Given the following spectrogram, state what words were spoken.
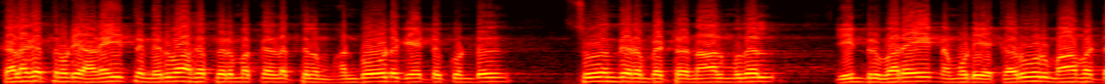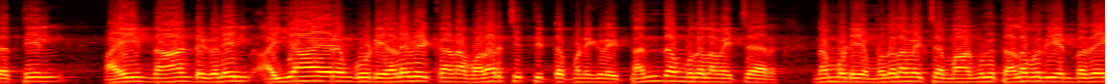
கழகத்தினுடைய அனைத்து நிர்வாக பெருமக்களிடத்திலும் அன்போடு கேட்டுக்கொண்டு சுதந்திரம் பெற்ற நாள் முதல் இன்று வரை நம்முடைய கரூர் மாவட்டத்தில் ஐந்து ஆண்டுகளில் ஐயாயிரம் கோடி அளவிற்கான வளர்ச்சி திட்ட பணிகளை தந்த முதலமைச்சர் நம்முடைய முதலமைச்சர் மாண்புமிகு தளபதி என்பதை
